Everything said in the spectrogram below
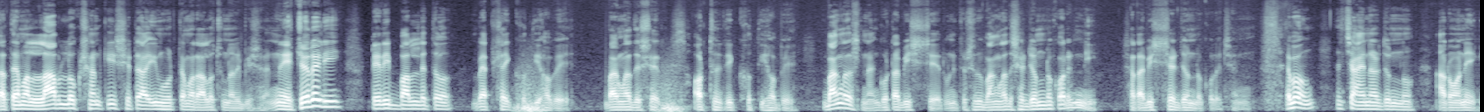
তাতে আমার লাভ লোকসান কি, সেটা এই মুহূর্তে আমার আলোচনার বিষয় ন্যাচারালি ট্যারিফ বাড়লে তো ব্যবসায়িক ক্ষতি হবে, বাংলাদেশের অর্থনৈতিক ক্ষতি হবে। বাংলাদেশ না, গোটা বিশ্বের। উনি তো শুধু বাংলাদেশের জন্য করেননি, সারা বিশ্বের জন্য করেছেন। এবং চায়নার জন্য আরও অনেক,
